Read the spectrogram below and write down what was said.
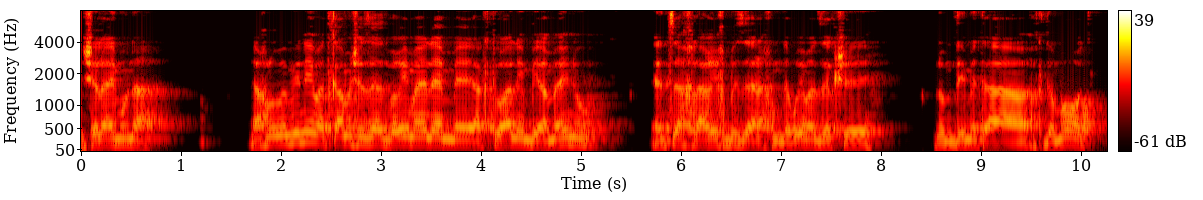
של האמונה. אנחנו מבינים עד כמה שזה הדברים האלה הם אה, אקטואליים בימינו, אין צריך להעריך בזה, אנחנו מדברים על זה כשלומדים את ההקדמות,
